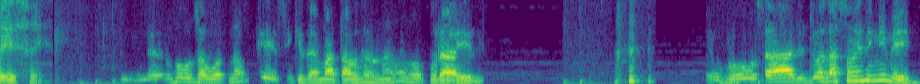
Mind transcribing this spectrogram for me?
Isso aí. Eu não vou usar o outro não, porque se quiser matar os não, eu vou curar ele. eu vou usar de duas ações em mim mesmo.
